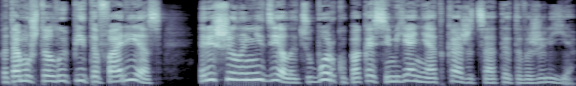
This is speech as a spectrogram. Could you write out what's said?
потому что Лупита Фариас решила не делать уборку, пока семья не откажется от этого жилья.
